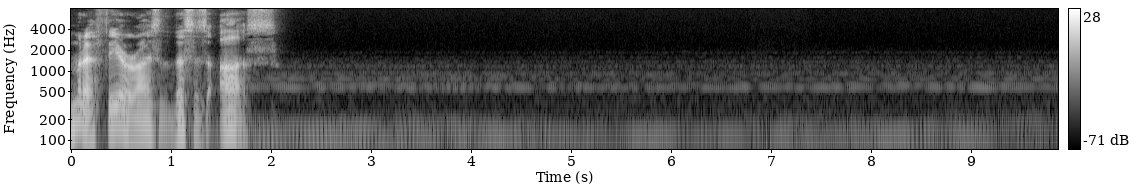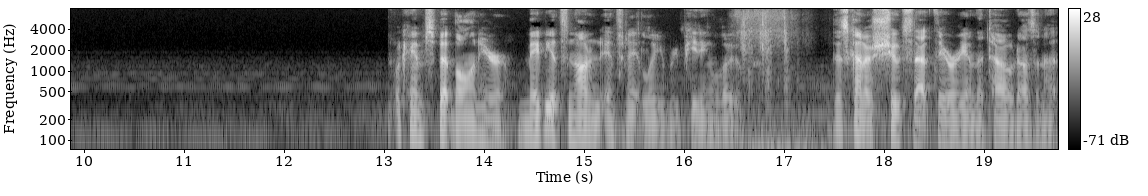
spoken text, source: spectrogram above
I'm gonna theorize that this is us. Okay, I'm spitballing here. Maybe it's not an infinitely repeating loop. This kind of shoots that theory in the toe, doesn't it?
